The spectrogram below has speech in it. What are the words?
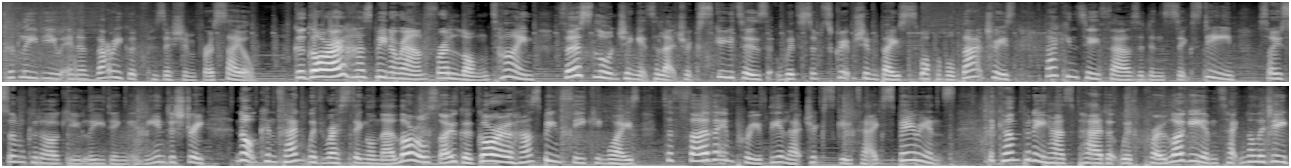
could leave you in a very good position for a sale. Gogoro has been around for a long time, first launching its electric scooters with subscription based swappable batteries back in 2016, so some could argue leading in the industry. Not content with resting on their laurels, though, Gogoro has been seeking ways to further improve the electric scooter experience. The company has paired up with ProLogium technology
